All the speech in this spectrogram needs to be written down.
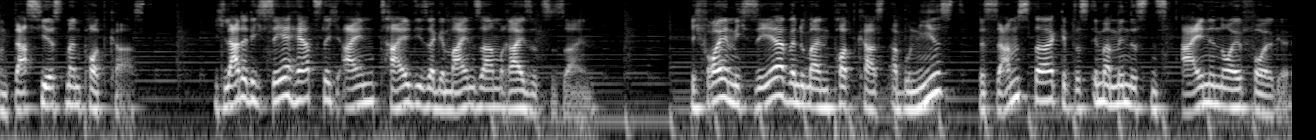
Und das hier ist mein Podcast. Ich lade dich sehr herzlich ein, Teil dieser gemeinsamen Reise zu sein. Ich freue mich sehr, wenn du meinen Podcast abonnierst. Bis Samstag gibt es immer mindestens eine neue Folge.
